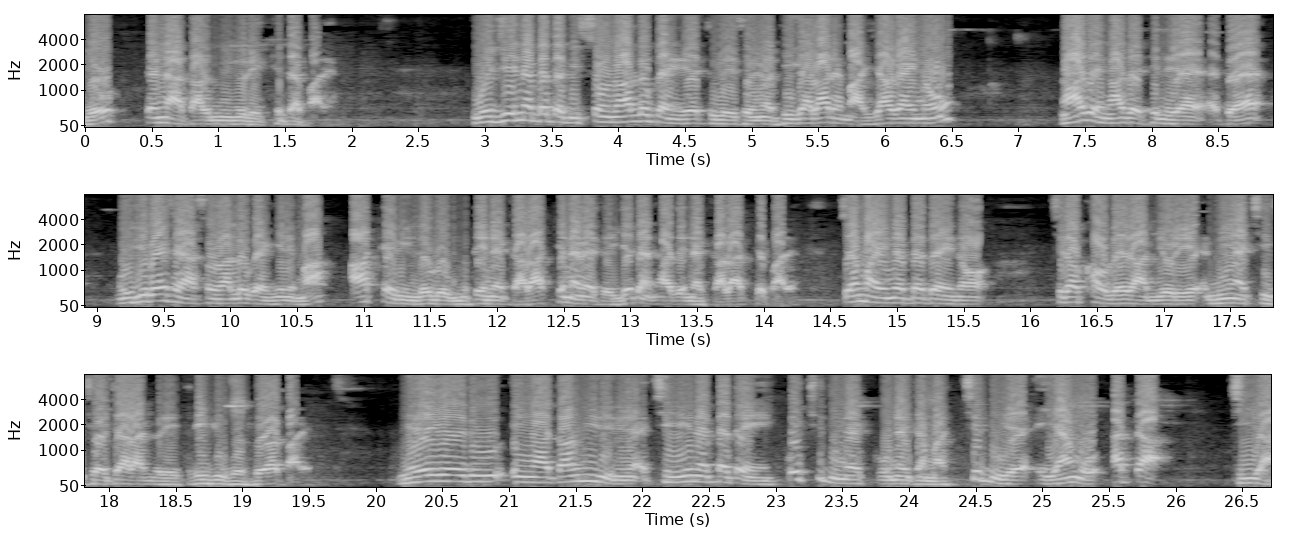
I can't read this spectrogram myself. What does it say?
မျိုးတင်းလာသားသမီးမျိုးတွေဖြစ်တတ်ပါတယ်ငွေကြေးနဲ့ပတ်သက်ပြီးစွန်စားလုပ်ကင်နေတဲ့သူတွေဆိုရင်တော့ဒီကာလထဲမှာရာဂိုင်နှုန်း90 50ဖြစ်နေတဲ့အတွက်ငွေကြေးပိုင်းဆိုင်ရာစွန်စားလုပ်ကင်ခြင်းတွေမှာအားထည့်ပြီးလုပ်လို့မတင်တဲ့ကာလဖြစ်နိုင်တဲ့ဆိုရက်တန်ထားတဲ့ကာလဖြစ်ပါတယ်။ကျမ်းမာရေးနဲ့ပတ်သက်ရင်တော့ခြေတော့ခောက်လဲတာမျိုးတွေအမြင့်အချီချော်ကြတာမျိုးတွေသတိပြုဖို့လိုအပ်ပါတယ်။ ငယ်ရွယ်သူအင်္ဂါတောင်းကြီးတွေနဲ့အခြေရင်းနဲ့ပတ်သက်ရင်ကိုချစ်သူနဲ့ကိုနဲ့ကြမှာချစ်သူရဲ့အရန်ကိုအတ္တကြီးတာ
